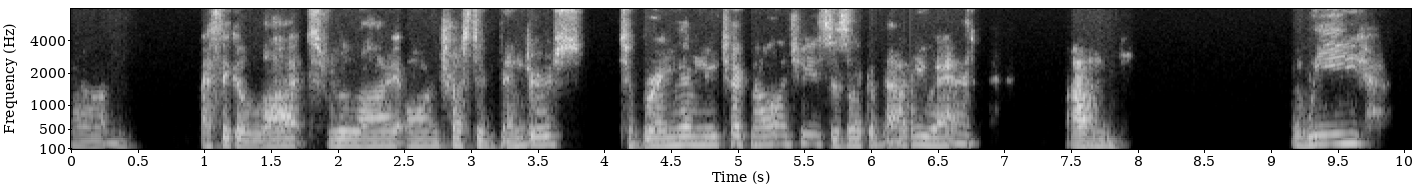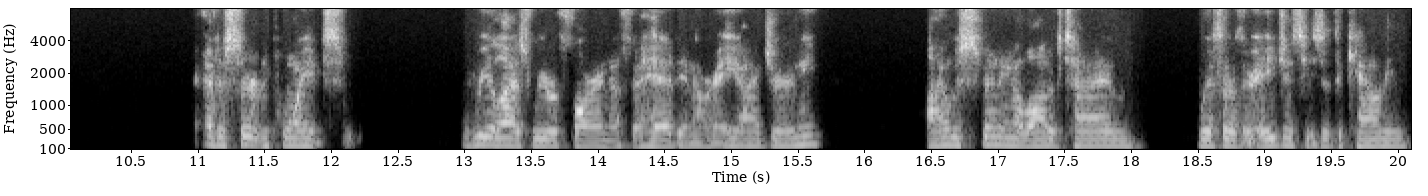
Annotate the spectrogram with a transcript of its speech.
Um, I think a lot rely on trusted vendors to bring them new technologies as like a value add. Um, we, at a certain point, realized we were far enough ahead in our AI journey. I was spending a lot of time with other agencies at the county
